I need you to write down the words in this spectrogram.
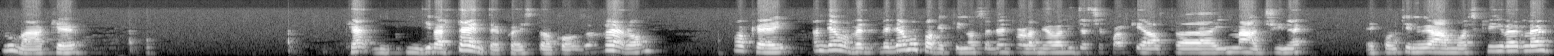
lumache che divertente questa cosa, vero? Ok, andiamo, vediamo un pochettino se dentro la mia valigia c'è qualche altra immagine e continuiamo a scriverle.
